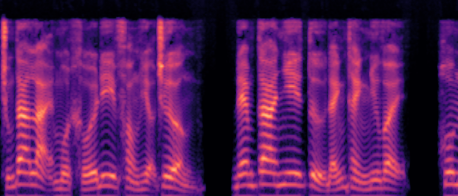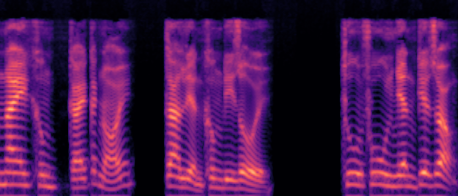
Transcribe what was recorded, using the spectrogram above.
chúng ta lại một khối đi phòng hiệu trưởng, đem ta nhi tử đánh thành như vậy, hôm nay không cái cách nói, ta liền không đi rồi. Thu phu nhân kia giọng,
